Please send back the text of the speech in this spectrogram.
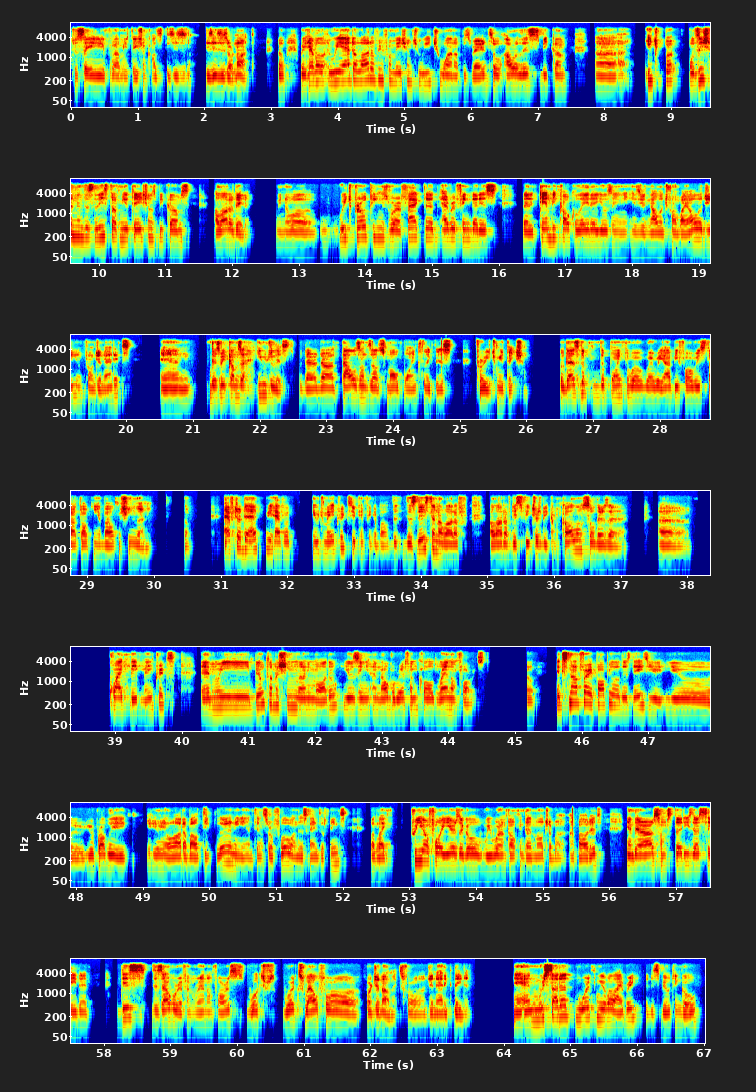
to say if a mutation causes diseases diseases or not. So we have a, we add a lot of information to each one of these variants. So our lists become uh, each position in this list of mutations becomes a lot of data. We know uh, which proteins were affected, everything that is that it can be calculated using using knowledge from biology and from genetics, and this becomes a huge list. There, there are thousands of small points like this for each mutation. So that's the, the point where, where we are before we start talking about machine learning. So after that, we have a huge matrix. You can think about this list, and a lot of a lot of these features become columns. So there's a, a quite big matrix. And we built a machine learning model using an algorithm called random forest. So it's not very popular these days. You you you're probably hearing a lot about deep learning and TensorFlow and these kinds of things. But like three or four years ago, we weren't talking that much about, about it. And there are some studies that say that this this algorithm, random forest, works works well for for genomics, for genetic data. And we started working with a library that is built in Go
